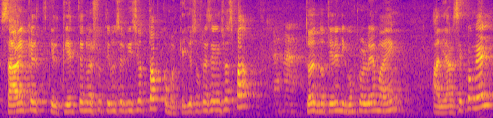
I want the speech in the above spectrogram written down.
saben que el, que el cliente nuestro tiene un servicio top como el que ellos ofrecen en su spa, Ajá. entonces no tiene ningún problema en aliarse con él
